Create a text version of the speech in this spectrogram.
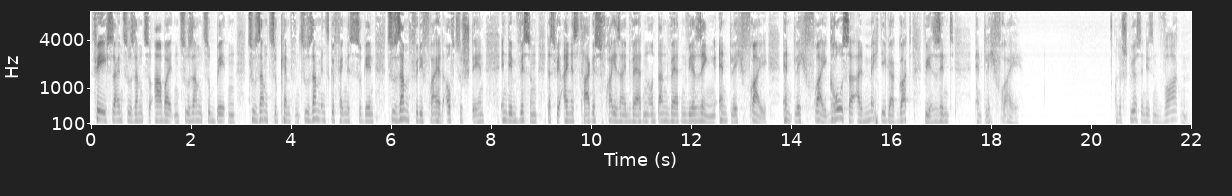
fähig sein, zusammen zu arbeiten, zusammen zu beten, zusammen zu kämpfen, zusammen ins Gefängnis zu gehen, zusammen für die Freiheit aufzustehen, in dem Wissen, dass wir eines Tages frei sein werden und dann werden wir singen. Endlich frei, endlich frei. Großer, allmächtiger Gott, wir sind endlich frei. Und du spürst in diesen Worten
